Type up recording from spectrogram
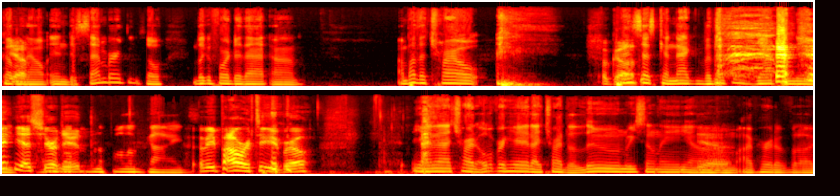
coming Yeah. out in December. So I'm looking forward to that. Um, I'm about to try out Oh god. Princess Connect, but that's Japanese. Yeah, sure, don't know if dude. Follow guides. I mean, power to you, bro. Yeah, and I tried Overhit. I tried the Loon recently. Um, Yeah. I've heard of uh,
